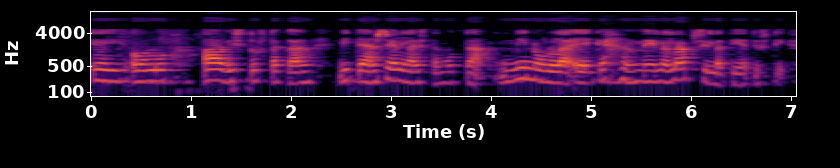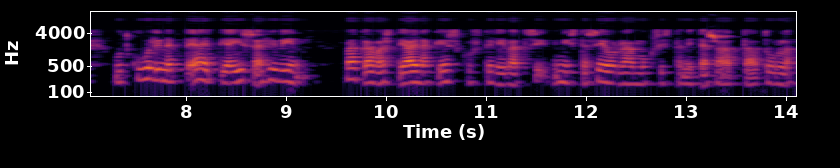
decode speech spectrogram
ei ollut aavistustakaan mitään sellaista, mutta minulla eikä meillä lapsilla tietysti. Mutta kuulin, että äiti ja isä hyvin vakavasti aina keskustelivat niistä seuraamuksista, mitä saattaa tulla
